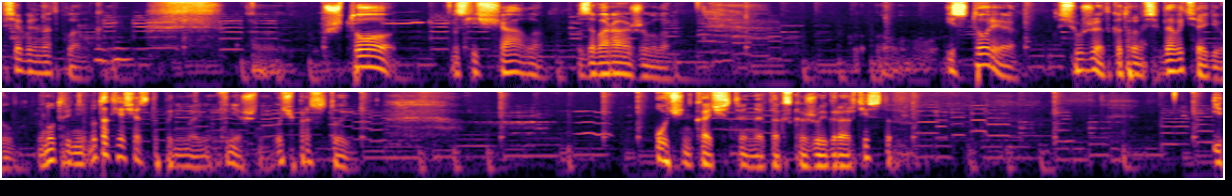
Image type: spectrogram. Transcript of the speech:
Все были над планкой. Э, Что восхищало, завораживало. История, сюжет, который он всегда вытягивал, внутренний, ну так я сейчас это понимаю, внешне, очень простой. Очень качественная, так скажу, игра артистов. И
